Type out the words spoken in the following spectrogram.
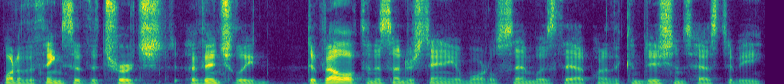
one of the things that the church eventually developed in its understanding of mortal sin was that one of the conditions has to be,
